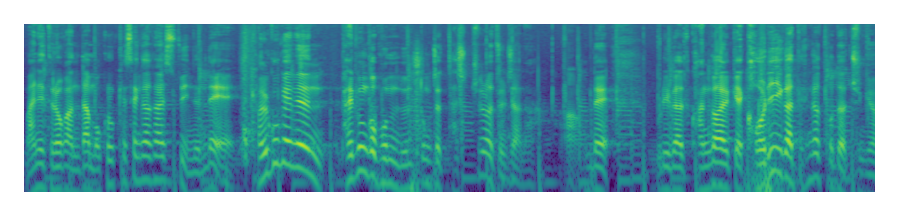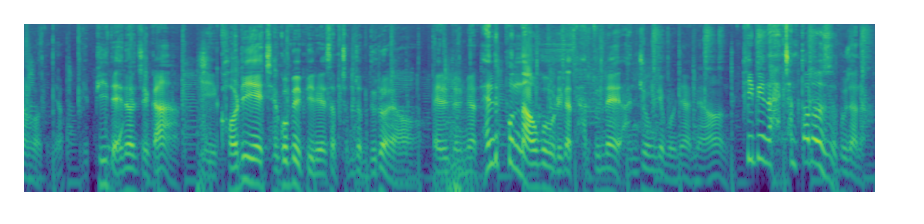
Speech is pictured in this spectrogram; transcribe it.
많이 들어간다. 뭐 그렇게 생각할 수도 있는데 결국에는 밝은 거 보면 눈동자 다시 줄어들잖아. 어, 근데 우리가 관광할 게 거리가 생각보다 중요하거든요. 이빛 에너지가 이 거리의 제곱에 비례해서 점점 늘어요. 예를 들면 핸드폰 나오고 우리가 다 눈에 안 좋은 게 뭐냐면 TV는 한참 떨어져서 보잖아.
